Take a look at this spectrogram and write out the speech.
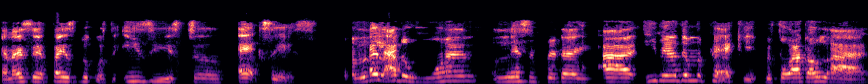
and they said Facebook was the easiest to access. Lately, I do one lesson per day. I email them the packet before I go live,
